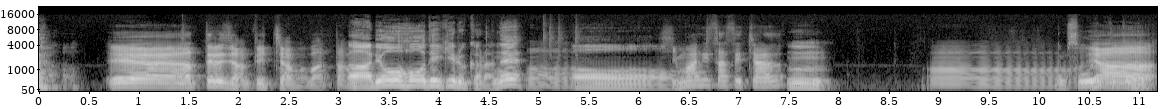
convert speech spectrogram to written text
う。いややってるじゃん。ピッチャーもバッターも。あ両方できるからね、うん、暇にさせちゃう？うん。うー。んでもそういうことよ。や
